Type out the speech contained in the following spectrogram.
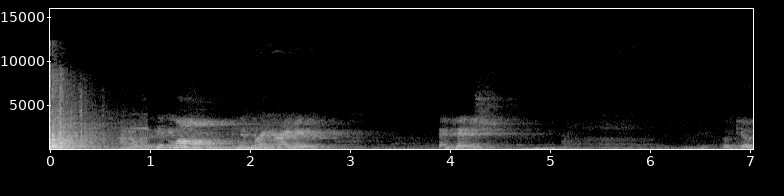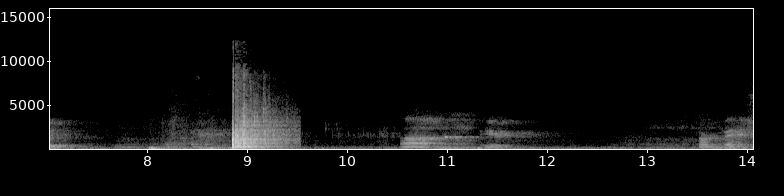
I don't want to get long and then bring it right here. Same pitch. Go to it. Uh, here. Start and finish.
